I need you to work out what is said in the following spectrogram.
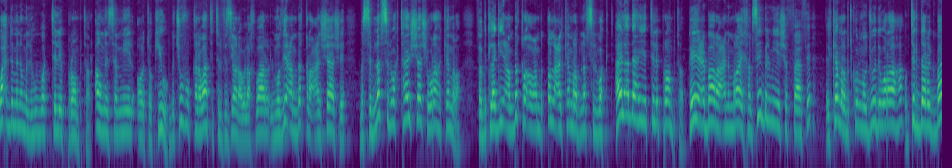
واحدة منهم اللي هو ال teleprompter أو بنسميه ال autocue بتشوفوا قنوات التلفزيون أو الأخبار المذيع عم بقرأ عن شاشة بس بنفس الوقت هاي الشاشة وراها كاميرا. فبتلاقيه عم بقرأ أو عم بتطلع على الكاميرا بنفس الوقت. هاي الأداة هي ال teleprompter هي عبارة عن مراية 50% شفافة الكاميرا بتكون موجودة وراها وبتقدر قبال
